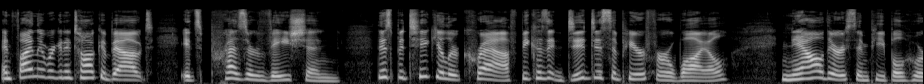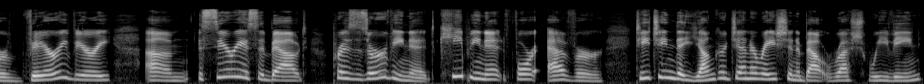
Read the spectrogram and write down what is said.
And finally, we're going to talk about its preservation. This particular craft, because it did disappear for a while, now there are some people who are very, very um, serious about preserving it, keeping it forever, teaching the younger generation about rush weaving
